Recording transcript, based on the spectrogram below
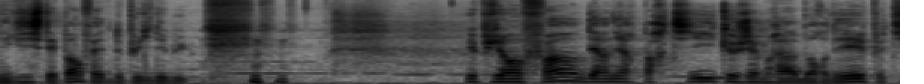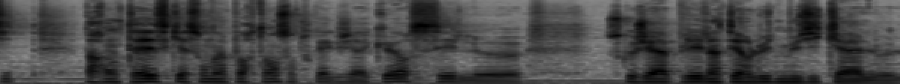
n'existait pas en fait depuis le début. et puis enfin, dernière partie que j'aimerais aborder, petite parenthèse qui a son importance, en tout cas que j'ai à cœur, c'est le, ce que j'ai appelé l'interlude musical,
